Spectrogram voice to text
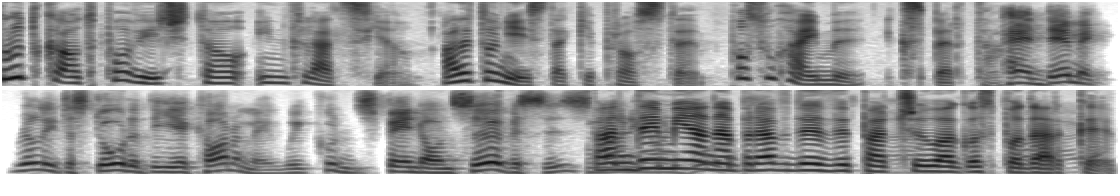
Krótka odpowiedź to inflacja, ale to nie jest takie proste. Posłuchajmy eksperta. Pandemia naprawdę wypaczyła gospodarkę.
